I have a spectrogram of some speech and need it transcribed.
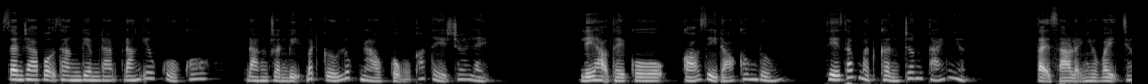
Xem ra bộ dạng điềm đạm đáng yêu của cô đang chuẩn bị bất cứ lúc nào cũng có thể rơi lệ. Lý Hạo thấy cô có gì đó không đúng, thì sắc mặt khẩn trương tái nhợt. Tại sao lại như vậy chứ?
